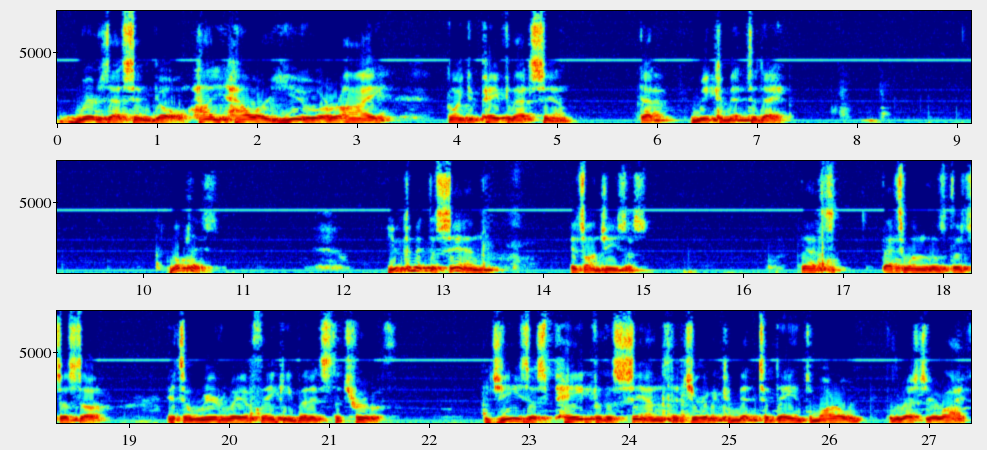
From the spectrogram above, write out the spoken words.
Where does that sin go? How, how are you or I going to pay for that sin that we commit today? No place. You commit the sin, it's on Jesus. That's that's one of those that's just a it's a weird way of thinking, but it's the truth. Jesus paid for the sins that you're going to commit today and tomorrow and for the rest of your life.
